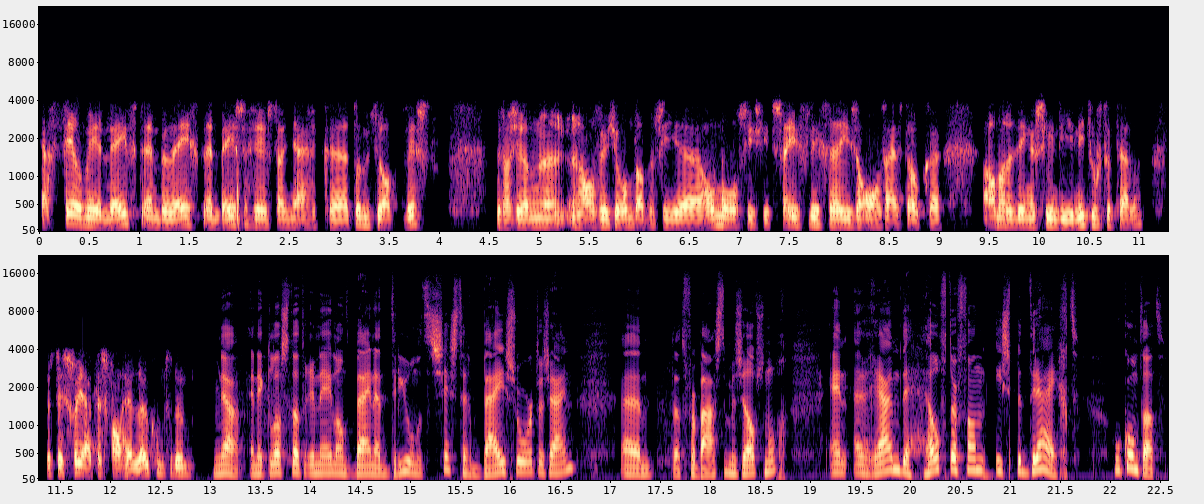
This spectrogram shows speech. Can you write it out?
ja, veel meer leeft en beweegt en bezig is dan je eigenlijk tot nu toe altijd wist. Dus als je een, een half uurtje rondloopt, dan zie je hommels, je ziet zeevliegen. Je zal ongetwijfeld ook uh, andere dingen zien die je niet hoeft te tellen. Dus het is, ja, het is vooral heel leuk om te doen. Ja, en ik las dat er in Nederland bijna 360 bijsoorten zijn. Uh, dat verbaasde me zelfs nog. En ruim de helft daarvan is bedreigd. Hoe komt dat?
